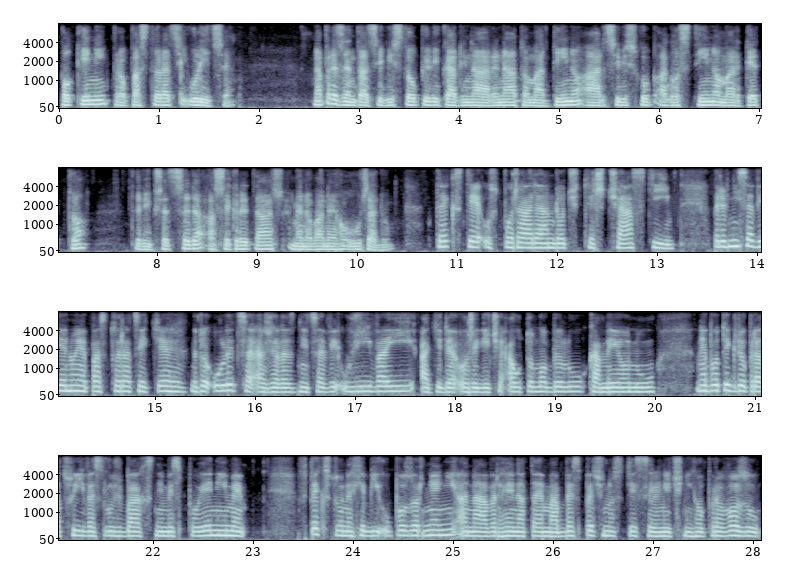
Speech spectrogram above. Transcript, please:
Pokyny pro pastoraci ulice. Na prezentaci vystoupili kardinál Renato Martino a arcibiskup Agostino Marchetto, tedy předseda a sekretář jmenovaného úřadu. Text je uspořádán do čtyř částí. První se věnuje pastoraci těch, kdo ulice a železnice využívají, ať jde o řidiče automobilů, kamionů, nebo ty, kdo pracují ve službách s nimi spojenými. V textu nechybí upozornění a návrhy na téma bezpečnosti silničního provozu.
